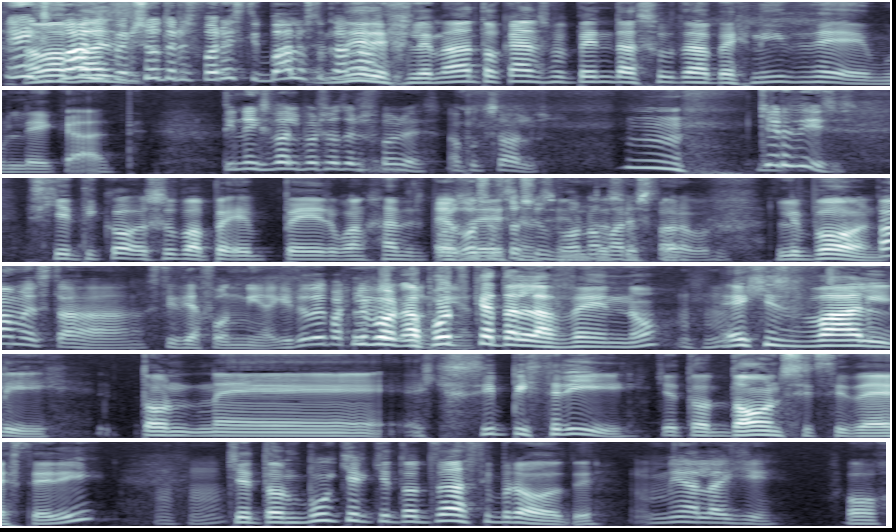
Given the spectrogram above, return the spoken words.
Έχεις Άμα βάλει βάζεις- περισσότερες φορές την μπάλα στο Ναι, κανάλι. ρε φίλε, μα αν το κάνεις με 50 σούτα ένα παιχνίδι, δεν μου λέει κάτι. Την έχεις βάλει περισσότερες φορές από τους άλλους. Μμ, Κερδίζεις. σχετικό, σου είπα, per per 100 Εγώ σε αυτό possessions συμφωνώ, είναι μου το αρέσει σωστό. πάρα πολύ. Λοιπόν, Πάμε στα, στη διαφωνία. Γιατί εδώ υπάρχει λοιπόν μια από ό,τι διαφωνία. καταλαβαίνω, Μμμ. έχεις βάλει τον ε, CP3 και τον Doncic στη δεύτερη Μμμ. και τον Booker και τον Ja στην πρώτη. Μία αλλαγή. Οχ.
